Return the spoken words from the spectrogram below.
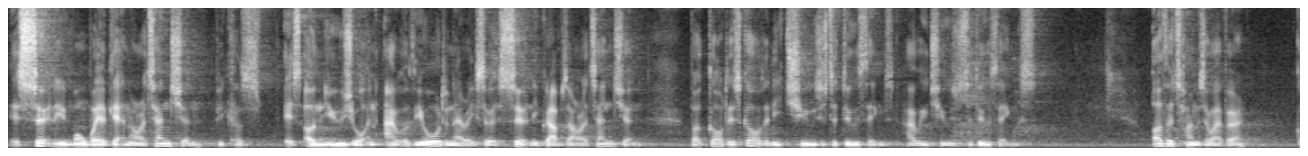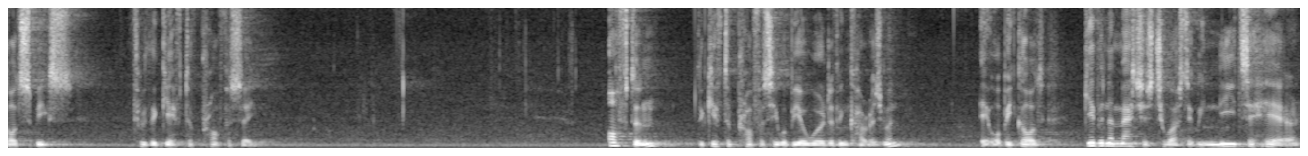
It's certainly one way of getting our attention because it's unusual and out of the ordinary, so it certainly grabs our attention. But God is God, and He chooses to do things how He chooses to do things. Other times, however, God speaks through the gift of prophecy. Often, the gift of prophecy will be a word of encouragement. It will be God giving a message to us that we need to hear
